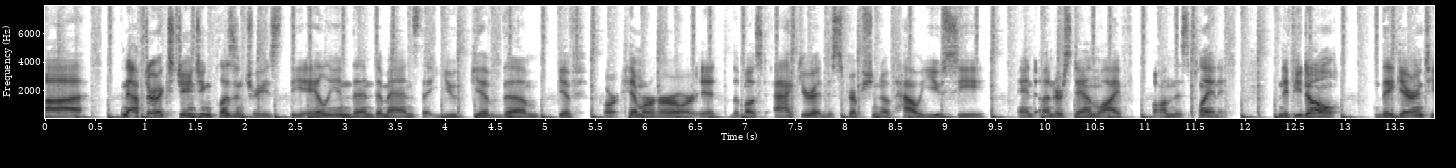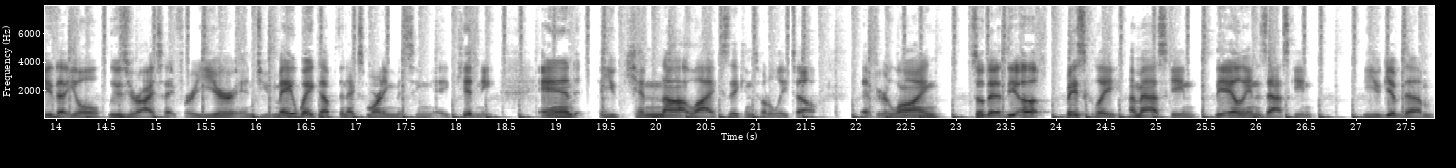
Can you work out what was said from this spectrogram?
Uh, and after exchanging pleasantries, the alien then demands that you give them, give, or him or her or it, the most accurate description of how you see and understand life on this planet. And if you don't, they guarantee that you'll lose your eyesight for a year and you may wake up the next morning missing a kidney. And you cannot lie because they can totally tell if you're lying. So the the uh, basically, I'm asking the alien is asking you give them,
